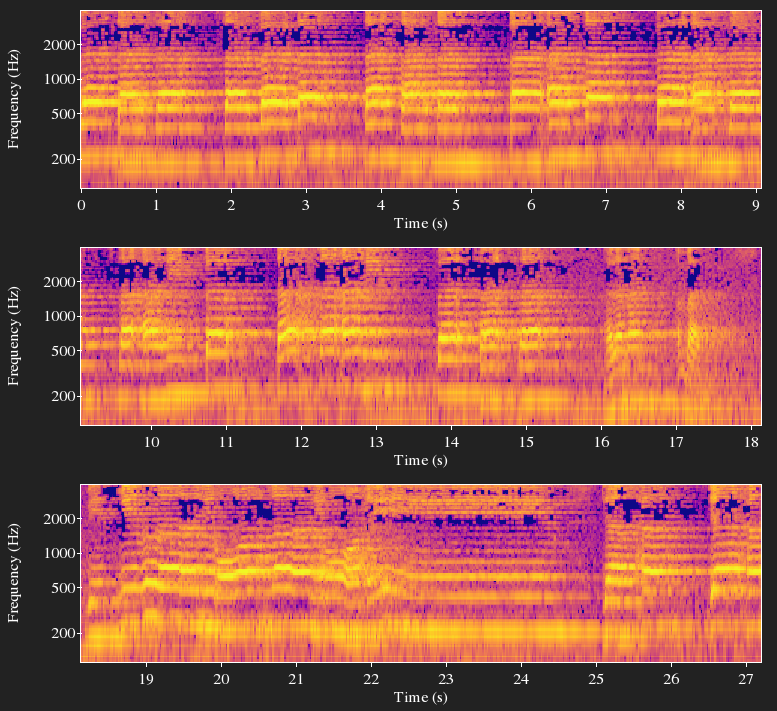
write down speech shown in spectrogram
batasa sabata tasata taasa baasa sa'anis ba ta'sa'anis ba ta'sa halaman 4 Bismillahirrahmanirrahim. Jaha jaha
